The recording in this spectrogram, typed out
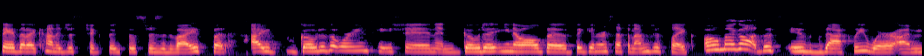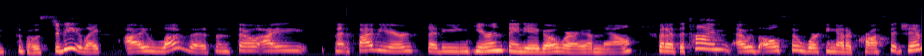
say that I kind of just took Big Sister's advice, but I go to the orientation and go to, you know, all the beginner stuff and I'm just like, oh my God, this is exactly where I'm supposed to be. Like, I love this. And so I spent five years studying here in San Diego where I am now. But at the time, I was also working at a CrossFit gym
